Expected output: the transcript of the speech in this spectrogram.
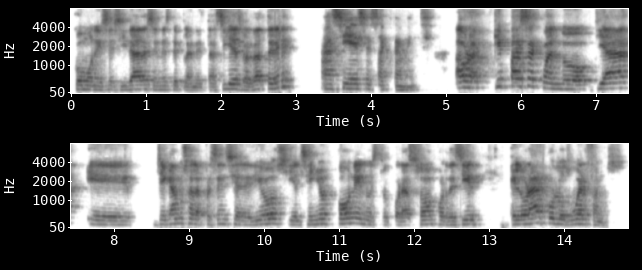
como necesidades en este planeta. Así es, ¿verdad, Tere? Así es, exactamente. Ahora, ¿qué pasa cuando ya eh, llegamos a la presencia de Dios y el Señor pone en nuestro corazón, por decir, el orar por los huérfanos?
